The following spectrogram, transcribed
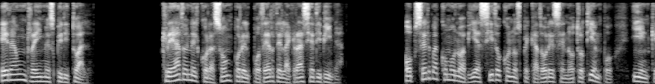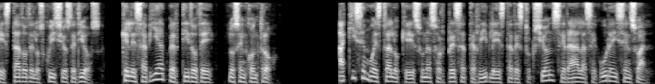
Era un reino espiritual. Creado en el corazón por el poder de la gracia divina. Observa cómo lo había sido con los pecadores en otro tiempo, y en qué estado de los juicios de Dios, que les había advertido de, los encontró. Aquí se muestra lo que es una sorpresa terrible esta destrucción será a la segura y sensual.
